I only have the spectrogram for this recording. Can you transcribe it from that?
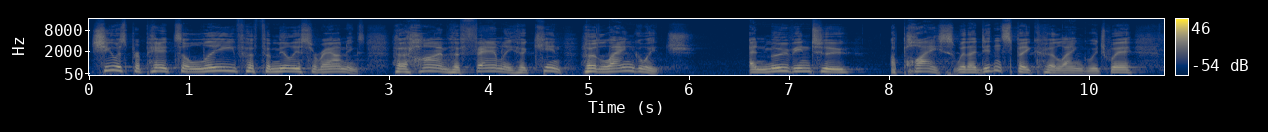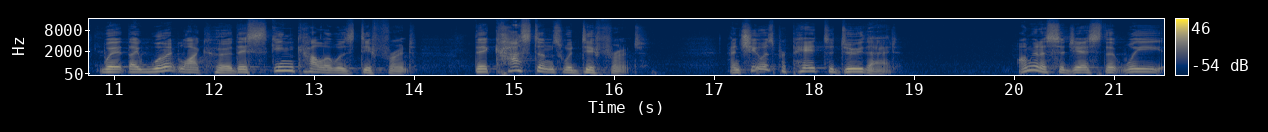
She was prepared to leave her familiar surroundings, her home, her family, her kin, her language, and move into a place where they didn't speak her language, where where they weren't like her. Their skin color was different, their customs were different. And she was prepared to do that. I'm going to suggest that we,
